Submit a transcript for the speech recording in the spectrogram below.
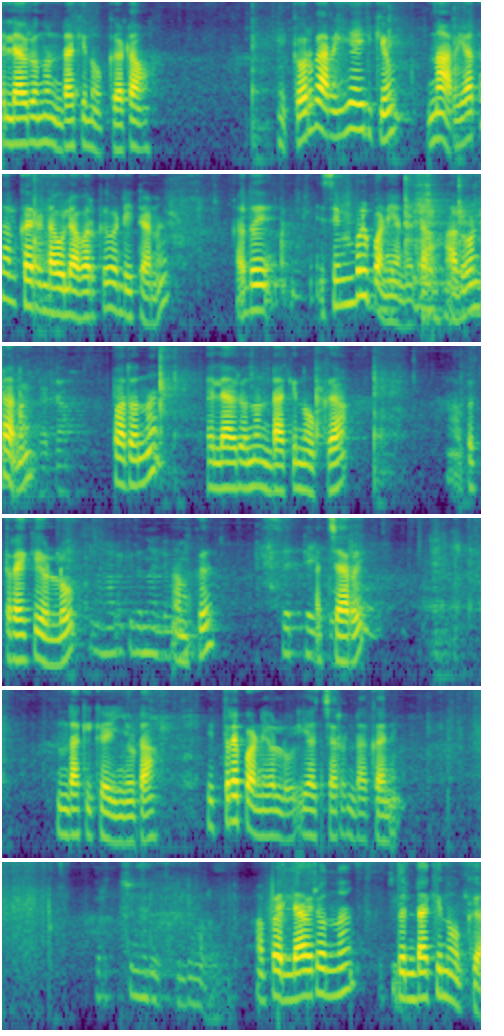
എല്ലാവരും ഒന്ന് ഉണ്ടാക്കി നോക്കുക കേട്ടോ. മിക്കവർക്കും അറിയായിരിക്കും. എന്നാൽ അറിയാത്ത ആൾക്കാരുണ്ടാവില്ല അവർക്ക് വേണ്ടിയിട്ടാണ്. അത് സിമ്പിൾ പണിയാണ് കേട്ടോ. അതുകൊണ്ടാണ് അപ്പോൾ അതൊന്ന് എല്ലാവരും ഒന്ന് ഉണ്ടാക്കി നോക്കുക. അപ്പോൾ ഇത്രയൊക്കെ ഉള്ളൂ. നമുക്ക് അച്ചാർ ഉണ്ടാക്കി കഴിഞ്ഞു കേട്ടോ ഇത്ര പണിയുള്ളൂ ഈ അച്ചാർ ഉണ്ടാക്കാൻ. അപ്പോൾ എല്ലാവരും ഒന്ന് ഇതുണ്ടാക്കി നോക്കുക.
